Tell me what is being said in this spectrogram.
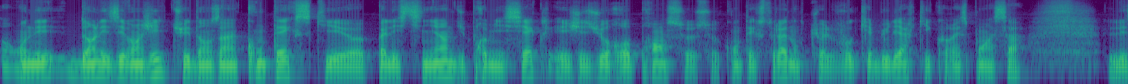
on, est dans les évangiles, tu es dans un contexte qui est euh, palestinien du premier siècle et Jésus reprend ce, contexte-là. Donc tu as le vocabulaire qui correspond à ça. Les,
